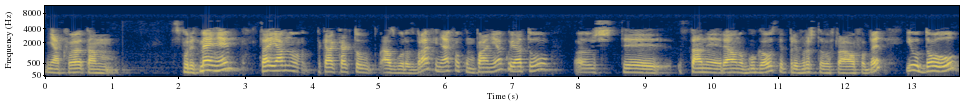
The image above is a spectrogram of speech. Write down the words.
някаква там... Според мен това е явно, така както аз го разбрах, е някаква компания, която ще стане реално Google, се превръща в това Alphabet и отдолу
